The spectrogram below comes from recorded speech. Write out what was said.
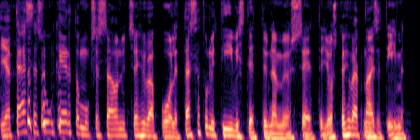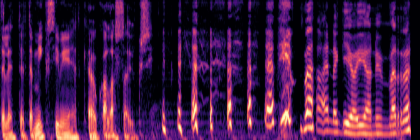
Ja, ja tässä sun kertomuksessa on nyt se hyvä puoli. Tässä tuli tiivistettynä myös se, että jos te hyvät naiset ihmettelette, että miksi miehet käy kalassa yksin. Mä ainakin jo ihan ymmärrän.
